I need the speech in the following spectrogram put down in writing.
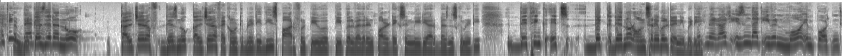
I think And because there are no culture of there's no culture of accountability these powerful people, people whether in politics in media or business community they think it's they, they're not answerable to anybody But Mehraj, isn't that even more important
